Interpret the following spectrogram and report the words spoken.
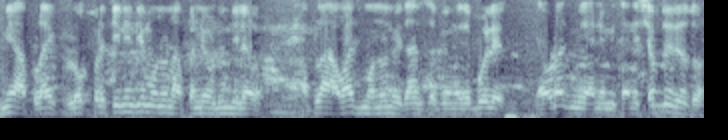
मी आपला एक लोकप्रतिनिधी म्हणून आपण निवडून दिल्यावर आपला आवाज म्हणून विधानसभेमध्ये बोलेल. एवढाच मी या निमित्ताने शब्द देतो.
